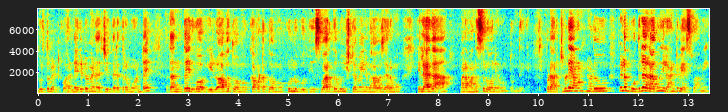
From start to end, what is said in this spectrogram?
గుర్తుపెట్టుకోవాలి నెగిటివ్ ఎనర్జీ దరిద్రము అంటే అదంతా ఇదిగో ఈ లోభత్వము కపటత్వము కుళ్ళు బుద్ధి స్వార్థము ఇష్టమైన భావజాలము ఇలాగా మన మనసులోనే ఉంటుంది. ఇప్పుడు అర్జునుడు ఏమంటున్నాడు? వీళ్ళ బుద్ధులు ఎలాగూ ఇలాంటివే స్వామి.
